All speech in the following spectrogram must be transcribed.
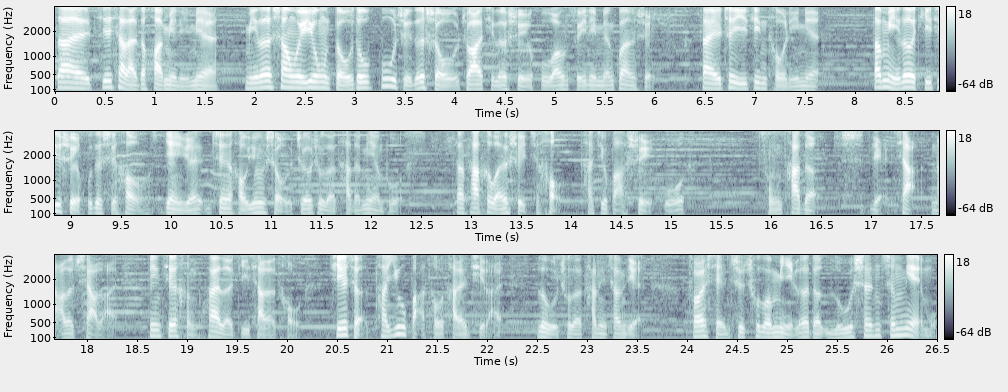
在接下来的画面里面，米勒上尉用抖动不止的手抓起了水壶，往嘴里面灌水。在这一镜头里面，当米勒提起水壶的时候，演员正好用手遮住了他的面部。当他喝完水之后，他就把水壶从他的脸下拿了下来，并且很快地低下了头。接着，他又把头抬了起来，露出了他那张脸，从而显示出了米勒的庐山真面目。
